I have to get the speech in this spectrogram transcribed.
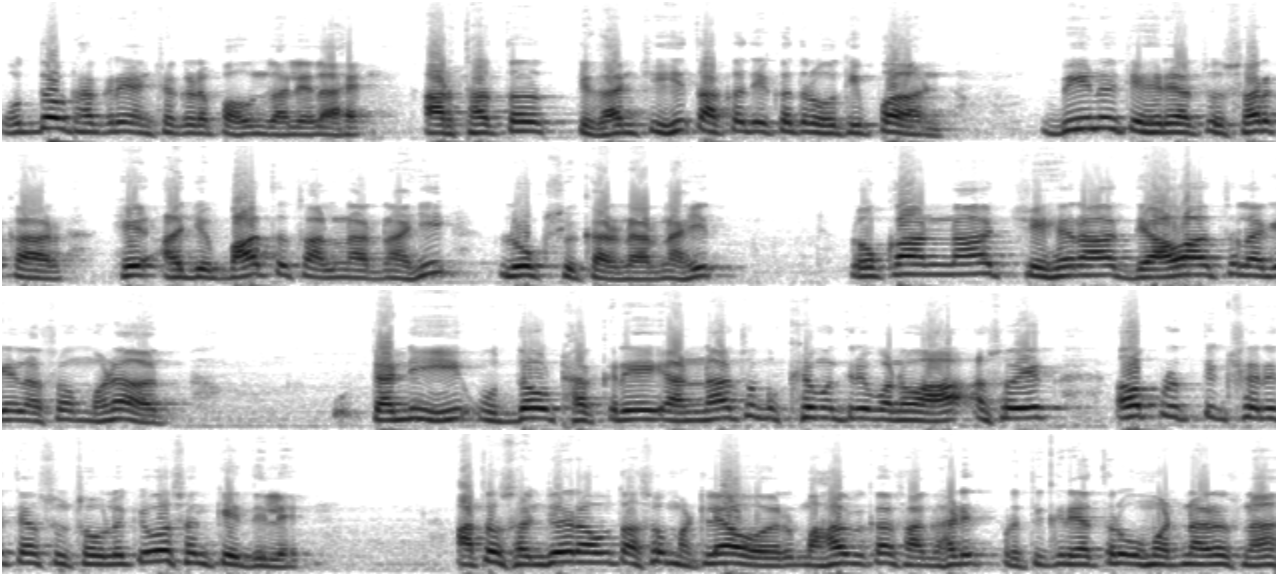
उद्धव ठाकरे यांच्याकडे पाहून झालेलं आहे. अर्थातच तिघांचीही ताकद एकत्र होती पण बिनचेहऱ्याचं सरकार हे अजिबात चालणार नाही लोक स्वीकारणार नाहीत. लोकांना चेहरा द्यावाच लागेल असं म्हणत त्यांनी उद्धव ठाकरे यांनाच मुख्यमंत्री बनवा असं एक अप्रत्यक्षरित्या सुचवलं किंवा संकेत दिले. आता संजय राऊत असं म्हटल्यावर महाविकास आघाडीत प्रतिक्रिया तर उमटणारच ना?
